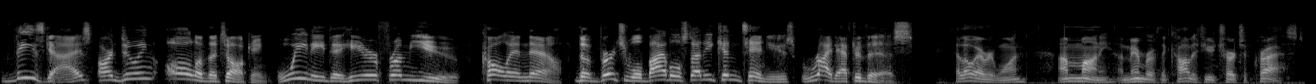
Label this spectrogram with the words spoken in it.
These guys are doing all of the talking. We need to hear from you. Call in now. The virtual Bible study continues right after this. Hello, everyone. I'm Monty, a member of the College View Church of Christ.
